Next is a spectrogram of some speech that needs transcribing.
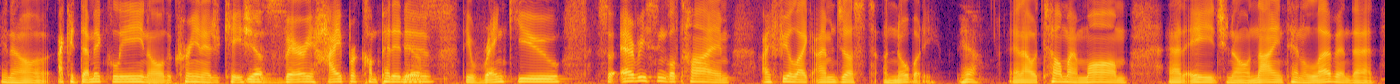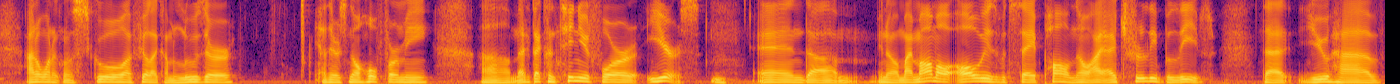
you know, academically, you know, the Korean education is very hyper competitive. Yes. They rank you, so every single time I feel like I'm just a nobody. Yeah. And I would tell my mom at age, you know, 9, 10, 11 that I don't want to go to school. I feel like I'm a loser. Yeah, there's no hope for me. Um, that, that continued for years. And, um, you know, my mom always would say, Paul, no, I, I truly believe that you have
